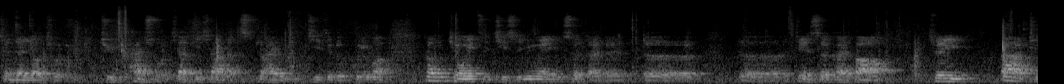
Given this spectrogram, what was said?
现在要求去探索一下地下的，是不是还有以及这个规划？到目前为止，其实因为社宅的呃的的建设开发哦，所以大体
